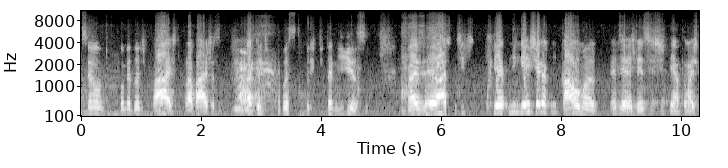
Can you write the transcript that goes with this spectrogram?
Seu comedor de pasto para baixo, assim, não acredito que você acredita nisso. Mas eu acho que a gente. Porque ninguém chega com calma, quer dizer, às vezes tenta, mas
